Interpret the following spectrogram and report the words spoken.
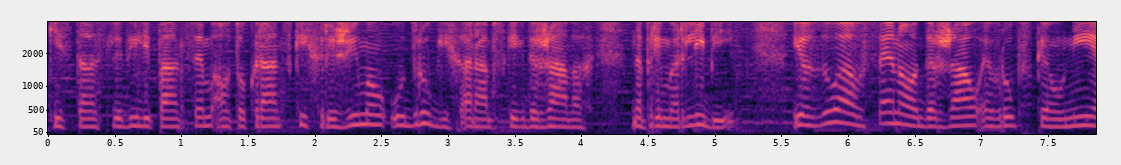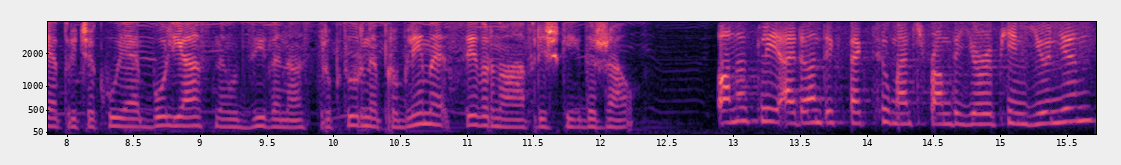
ki sta sledili pacem avtokratskih režimov v drugih arabskih državah, naprimer Libiji. Jozua vseeno od držav Evropske unije pričakuje bolj jasne odzive na strukturne probleme severnoafriških držav. Honestly, I don't expect too much from the European Union,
